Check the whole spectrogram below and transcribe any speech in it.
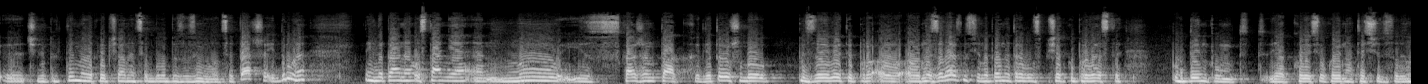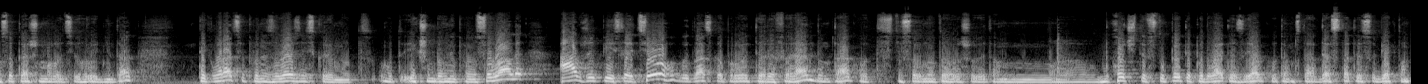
е, чи не підтримали кримчани, це було б зрозуміло. Це перше. І друге, і напевне, останнє, е, ну скажімо так, для того, щоб заявити про е, е, незалежність, напевне, треба було спочатку провести один пункт, як колись Україна в 1991 році, в грудні, так? Декларацію про незалежність Криму. От, от якщо б вони проголосували, а вже після цього, будь ласка, проводьте референдум, так, от стосовно того, що ви там е, хочете вступити, подавайте заявку, там стати, стати суб'єктом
